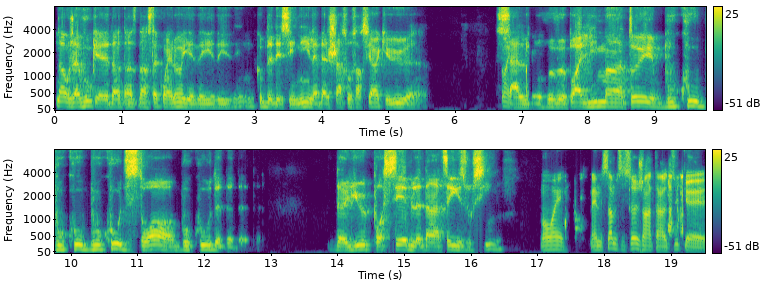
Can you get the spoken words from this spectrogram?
non, j'avoue que dans, dans, dans ce coin-là, il y a, des, des, une couple de décennies, la belle chasse aux sorcières qu'il y a eu. Euh, ça ne veut, pas alimenter beaucoup, beaucoup, beaucoup d'histoires, beaucoup de, de, de, de, lieux possibles d'antise aussi. Bon, ouais. Même ça, c'est ça, j'ai entendu que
